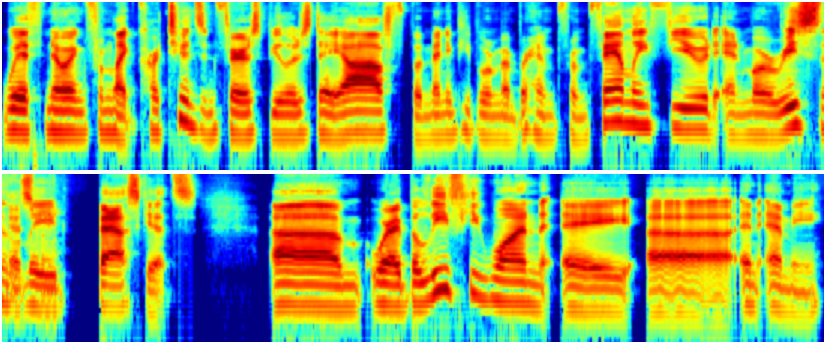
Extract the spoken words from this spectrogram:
with knowing from like cartoons and Ferris Bueller's Day Off, but many people remember him from Family Feud and more recently. Baskets, um, where I believe he won a uh, an Emmy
